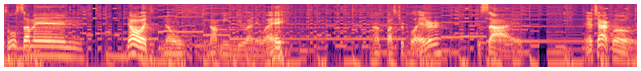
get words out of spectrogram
So we'll summon. No, it no did not mean you anyway. Uh, Buster Blader. Decide. In attack mode.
